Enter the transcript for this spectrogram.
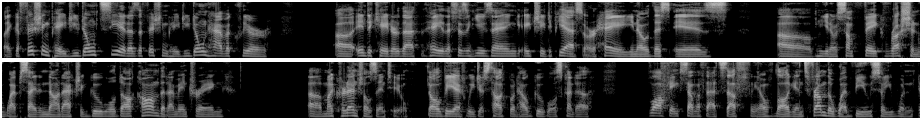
like a phishing page, you don't see it as a phishing page. You don't have a clear uh, indicator that hey, this isn't using HTTPS, or hey, you know, this is uh, you know, some fake Russian website and not actually Google.com that I'm entering uh, my credentials into. Albeit we just talked about how Google's kind of blocking some of that stuff, you know, logins from the web view, so you wouldn't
